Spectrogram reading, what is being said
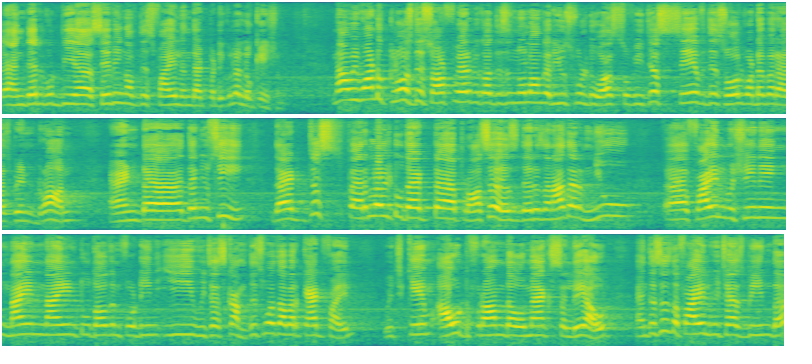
and there would be a saving of this file in that particular location. Now we want to close this software because this is no longer useful to us. So we just save this whole whatever has been drawn and uh, then you see that just parallel to that uh, process there is another new uh, file machining 99 2014 E which has come. This was our CAD file which came out from the OMAX layout and this is the file which has been the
